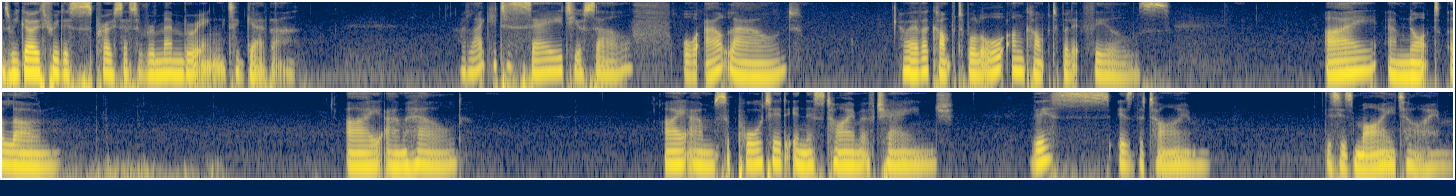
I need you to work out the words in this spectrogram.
As we go through this process of remembering together, I'd like you to say to yourself or out loud, however comfortable or uncomfortable it feels, I am not alone. I am held. I am supported in this time of change. This is the time. This is my time.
